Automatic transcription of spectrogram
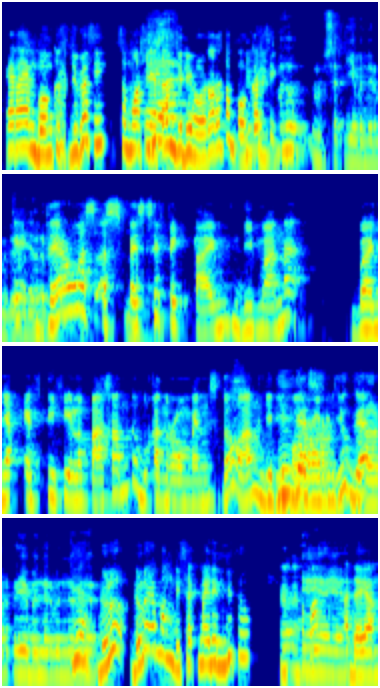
era yang bonkers juga sih. Semua sinetron Iya. jadi horor itu bonkers sih. Iya bener-bener Kayak bener. there was a specific time di mana banyak FTV lepasan tuh bukan romance doang, jadi Yes. horor juga. Iya bener-bener Iya, dulu dulu emang disegmenin gitu. Heeh. Iya, apa iya, iya. ada yang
